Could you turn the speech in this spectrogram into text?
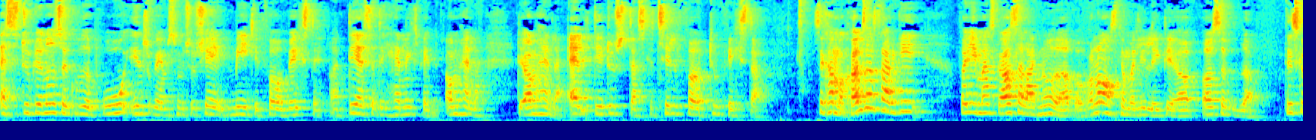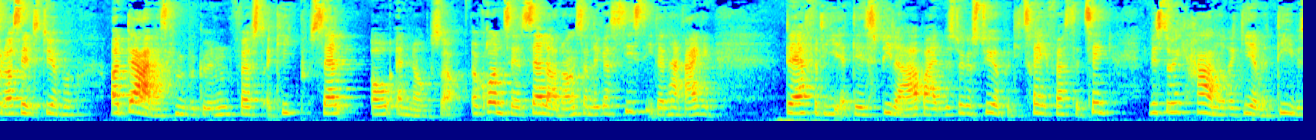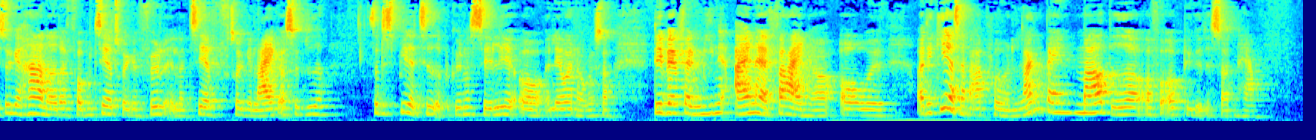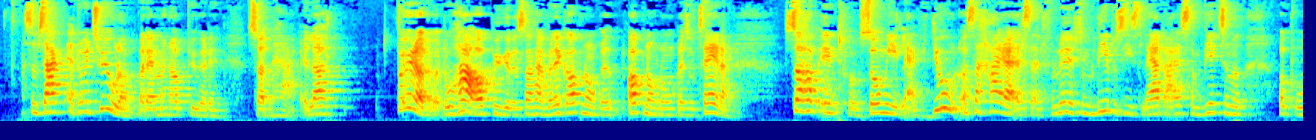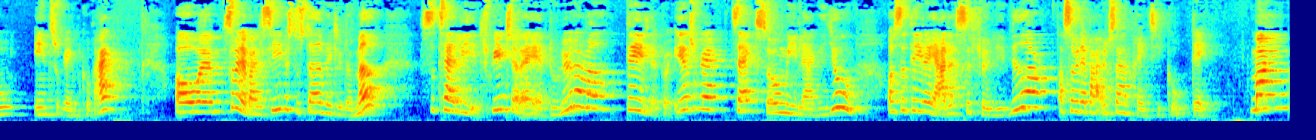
Altså du bliver nødt til at gå ud og bruge Instagram som et socialt medie for at vækste. Og det er altså det handlingsplan omhandler. Det omhandler alt det, du, der skal til for, at du vækster. Så kommer kontostrategi, fordi man skal også have lagt noget op, og hvornår skal man lige lægge det op, og så videre. Det skal du også helt styr på. Og dernæst kan man begynde først at kigge på salg og annoncer. Og grunden til, at salg og annoncer ligger sidst i den her række, det er fordi, at det er spild af arbejde. Hvis du ikke har styr på de tre første ting, hvis du ikke har noget, der giver værdi, hvis du ikke har noget, der får dem til at trykke følg, eller til at trykke like osv., så det spilder tid at begynde at sælge og lave annoncer. Det er i hvert fald mine egne erfaringer, og, øh, og det giver sig bare på en lang bane meget bedre at få opbygget det sådan her. Som sagt, er du i tvivl om, hvordan man opbygger det sådan her, eller føler du, at du har opbygget det sådan her, men ikke opnår, opnår nogle resultater, så hop ind på SoMe Lærke Jul, og så har jeg altså et forløb, som lige præcis lærer dig som virksomhed at bruge Instagram korrekt. Og øh, så vil jeg bare lige sige, hvis du stadigvæk lytter med, så tag lige et screenshot af, at du lytter med, del det på Instagram, tag SoMe Lærke Jul, og så deler jeg det selvfølgelig videre, og så vil jeg bare ønske dig en rigtig god dag. Moin!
